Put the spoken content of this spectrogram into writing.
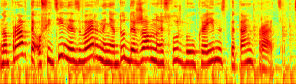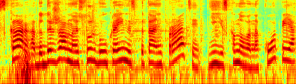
Направте офіційне звернення до Державної служби України з питань праці. Скарга до Державної служби України з питань праці, її сканована копія,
